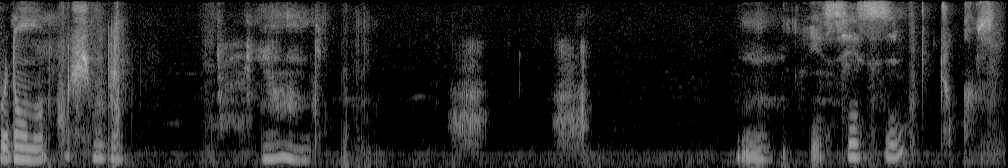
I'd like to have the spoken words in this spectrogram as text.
Burada unutmuşum ben. Ya. Hmm, Sesi çok hastayım.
